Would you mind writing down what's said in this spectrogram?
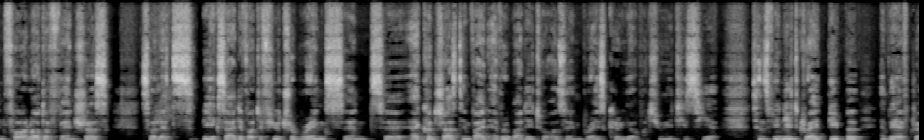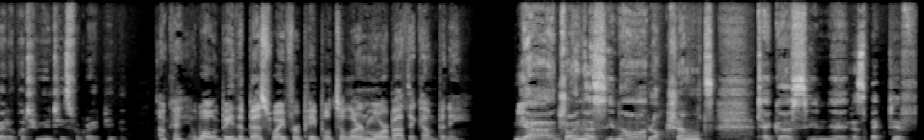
and for a lot of ventures. So let's be excited what the future brings. And uh, I could just invite everybody to also embrace career opportunities here, since we need great people and we have great opportunities for great people. Okay. What would be the best way for people to learn more about the company? Yeah, join us in our blog channels, tag us in the respective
